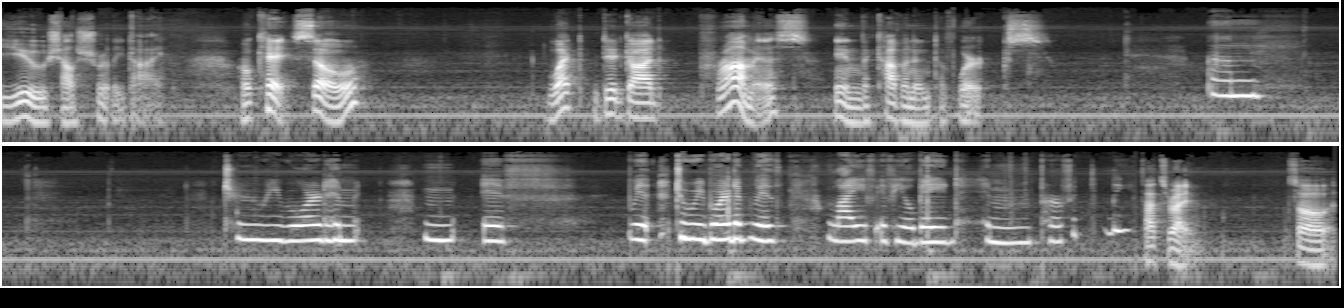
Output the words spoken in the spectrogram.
you shall surely die. Okay, so what did God promise in the covenant of works? Um, to reward him mm, if with to reward him with life if he obeyed him perfectly. That's right. So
